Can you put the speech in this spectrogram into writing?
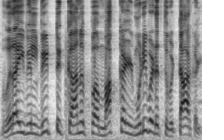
விரைவில் வீட்டுக்கு அனுப்ப மக்கள் முடிவெடுத்து விட்டார்கள்.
